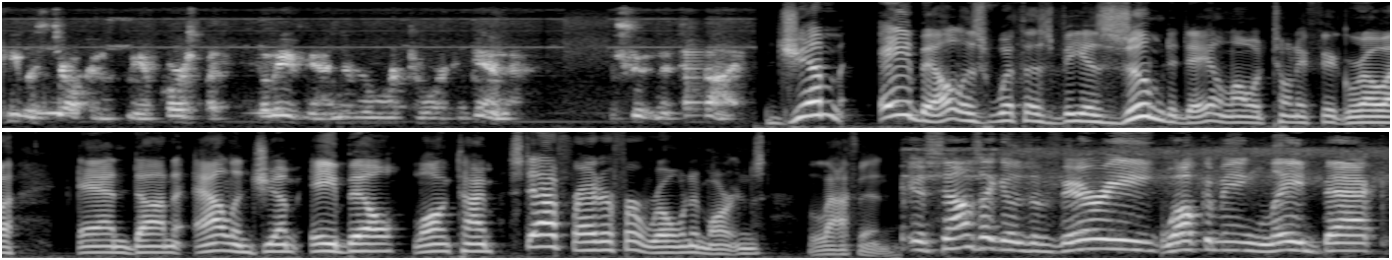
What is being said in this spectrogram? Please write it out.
He was joking with me, of course, but believe me, I never want to work again. The suit and the tie. Jim Abell is with us via Zoom today, along with Tony Figueroa and Don Allen. Jim Abell, longtime staff writer for Rowan and Martin's Laugh-In. It sounds like it was a very welcoming, laid back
